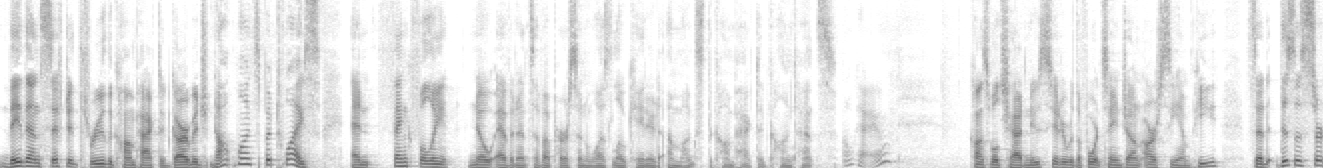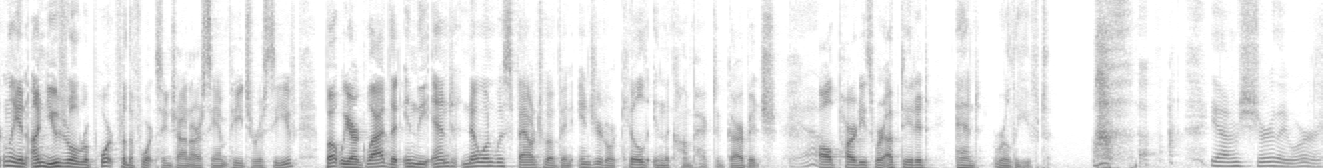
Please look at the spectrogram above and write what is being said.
They then sifted through the compacted garbage not once but twice, and thankfully, no evidence of a person was located amongst the compacted contents. Okay. Constable Chad Newstater with the Fort St. John RCMP said, This is certainly an unusual report for the Fort St. John RCMP to receive, but we are glad that in the end, no one was found to have been injured or killed in the compacted garbage. Yeah. All parties were updated and relieved. Yeah, I'm sure they were.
